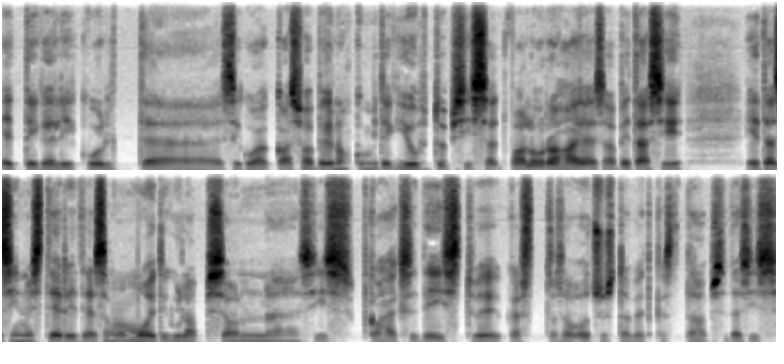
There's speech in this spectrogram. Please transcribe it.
et tegelikult äh, see kogu aeg kasvab ja noh, kui midagi juhtub, siis saad valuraha ja saab edasi, edasi investeerida ja samamoodi, kui laps on äh, siis kaheksateist või kas ta otsustab, et kas ta tahab seda siis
